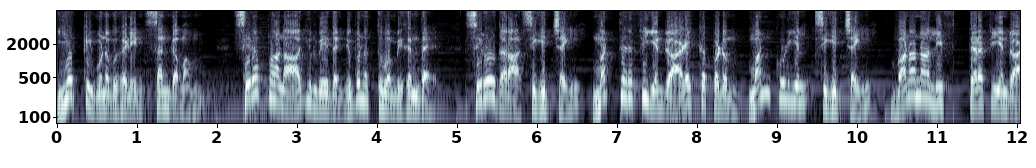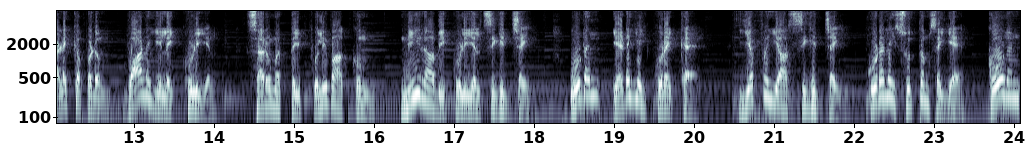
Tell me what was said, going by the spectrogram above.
இயற்கை உணவுகளின் சங்கமம் சிறப்பான ஆயுர்வேத நிபுணத்துவம் மிகுந்த சிரோதரா சிகிச்சை மட் தெரபி என்று அழைக்கப்படும் மண் குளியல் சிகிச்சை பனானா லீஃப் தெரபி என்று அழைக்கப்படும் வாழை இலை குளியல் சருமத்தை பொலிவாக்கும் நீராவி குளியல் சிகிச்சை உடல் எடையை குறைக்க எஃப்ஐஆர் சிகிச்சை குடலை சுத்தம் செய்ய கோலன்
